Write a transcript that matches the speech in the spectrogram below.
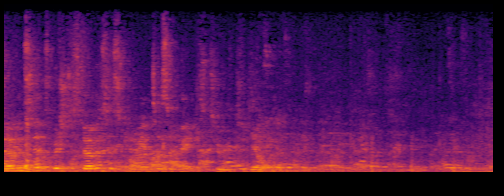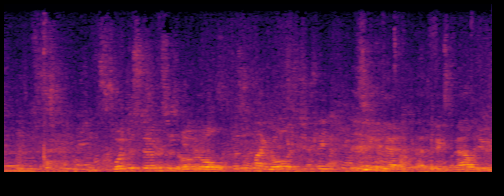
disturbances, which disturbances can we anticipate to, to deal with? What disturbances overall, this is my goal is to keep it at a fixed value.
